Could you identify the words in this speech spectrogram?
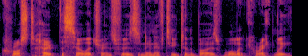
crossed to hope the seller transfers an NFT to the buyer's wallet correctly.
